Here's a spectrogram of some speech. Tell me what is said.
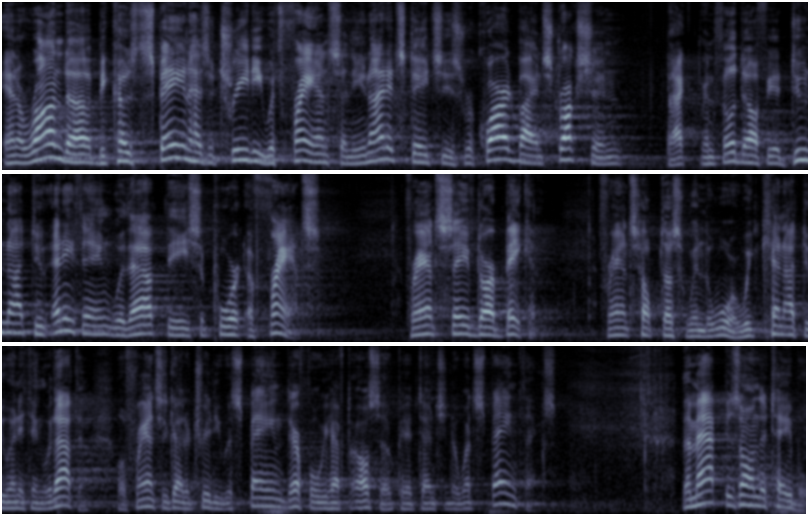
And Aranda, because Spain has a treaty with France and the United States is required by instruction back in Philadelphia, do not do anything without the support of France. France saved our bacon. France helped us win the war. We cannot do anything without them. Well, France has got a treaty with Spain, therefore, we have to also pay attention to what Spain thinks. The map is on the table.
